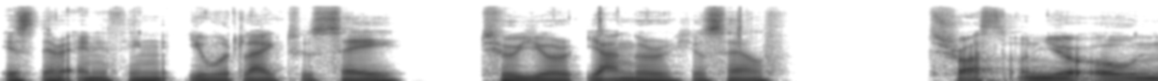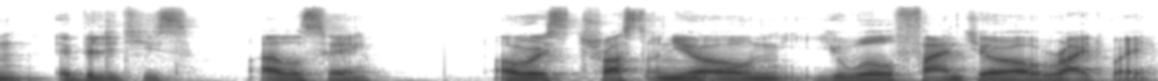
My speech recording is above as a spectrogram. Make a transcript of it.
is there anything you would like to say to your younger yourself? Trust on your own abilities, I will say. Always trust on your own, you will find your right way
